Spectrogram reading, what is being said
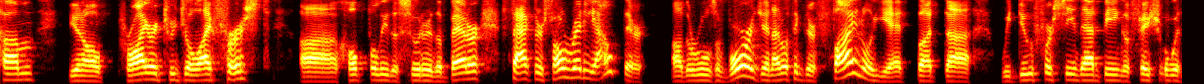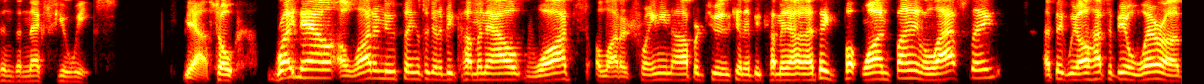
come, you know, prior to July 1st. Uh, hopefully, the sooner the better. In fact, there's already out there uh, the rules of origin. I don't think they're final yet, but uh, we do foresee that being official within the next few weeks. Yeah. So right now, a lot of new things are going to be coming out. Watch a lot of training opportunities going to be coming out. And I think, one final the last thing I think we all have to be aware of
